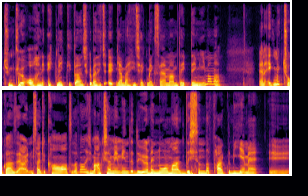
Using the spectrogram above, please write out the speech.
Çünkü o hani ekmeklikten çıkıyor. Ben hiç yani ben hiç ekmek sevmem de, demeyeyim ama yani ekmek çok az yerdim. Sadece kahvaltıda falan. Şimdi akşam yemeğinde diyorum hani normal dışında farklı bir yeme e,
